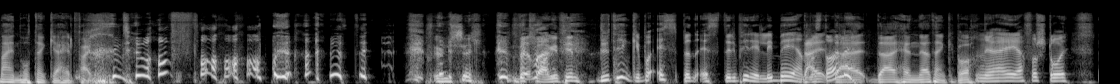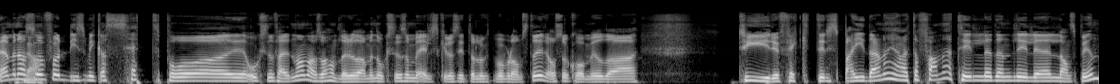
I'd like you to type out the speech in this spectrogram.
Nei, nå tenker jeg helt feil. Du, hva faen? Unnskyld. Beklager, Finn. Du tenker på Espen Ester Pirelli Benestad, det, eller? er, det er henne jeg tenker på. Nei, jeg forstår. Nei, men altså, Ja. For de som ikke har sett på eh, Oksen Ferdinand, så handler det jo da om en okse som elsker å sitte og lukte på blomster, og så kommer jo da Tyrefekterspeiderne, jeg vet da faen, jeg, til den lille landsbyen,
